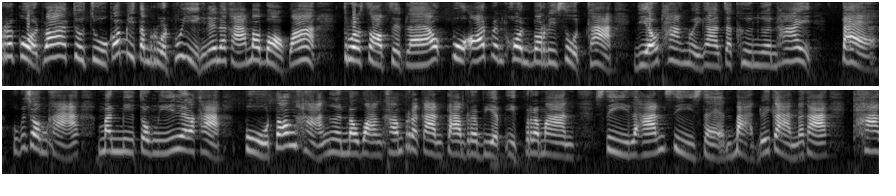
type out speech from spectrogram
ปรากฏว่าจู่ๆก็มีตำรวจผู้หญิงเนี่ยนะคะ มาบอกว่าตรวจสอบเสร็จแล้ว ปู่ออสเป็นคนบริสุทธิ์ค่ะ เดี๋ยวทางหน่วยงานจะคืนเงินให้ แต่คุณผู้ชมค่ะมันมีตรงนี้เนี่ยแหละค่ะ ปู่ต้องหาเงินมาวางค้ำประกันตามระเบียบอีกประมาณ4ล้าน4แสนบาทด้วยกันนะคะ ทาง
